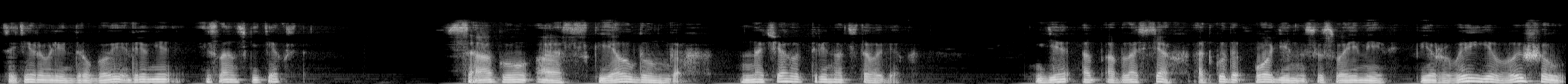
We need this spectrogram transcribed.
цитировали другой древнеисландский текст сагу о Скьелдунгах начала XIII века, где об областях, откуда Один со своими впервые вышел,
